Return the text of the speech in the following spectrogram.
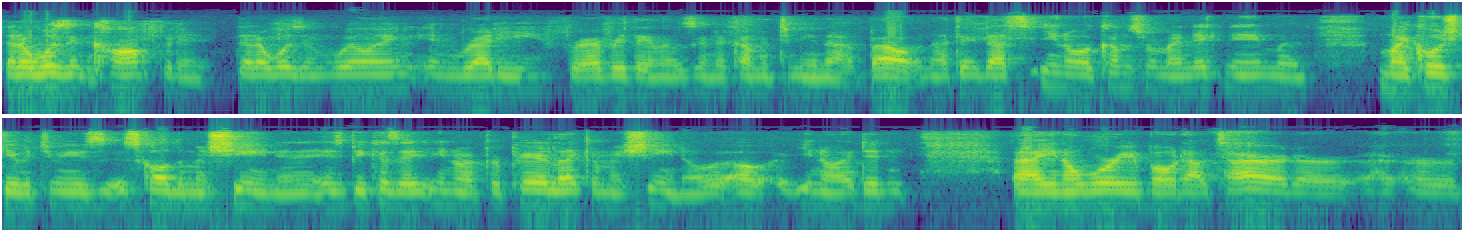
that I wasn't confident, that I wasn't willing and ready for everything that was going to come into me in that bout. And I think that's, you know, it comes from my nickname, and my coach gave it to me. It's, it's called the machine, and it's because I, you know, I prepared like a machine. I, I, you know, I didn't, uh, you know, worry about how tired or, or,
